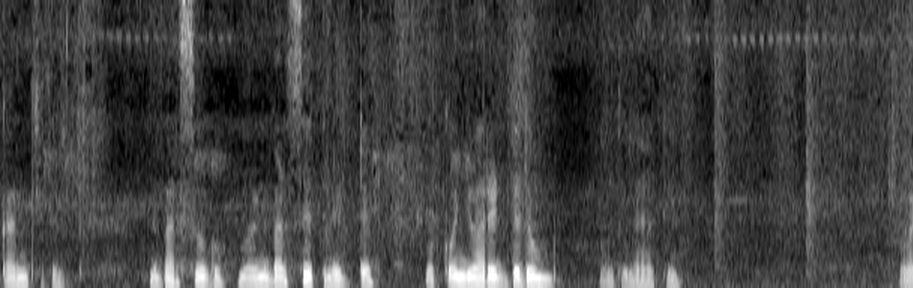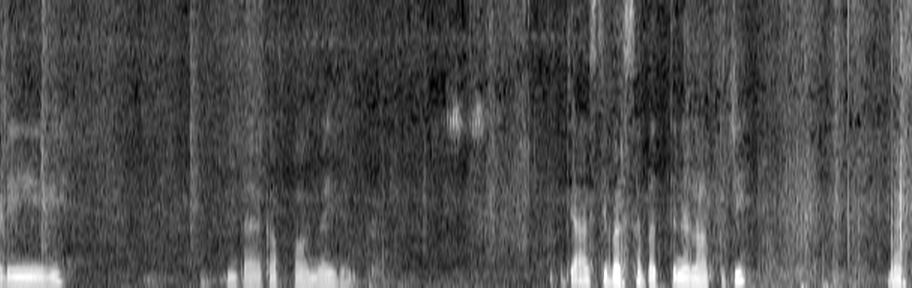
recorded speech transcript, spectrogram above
ಕರ್ಂಚಿತೆ ಬರ್ಸೋಗು ಮನೆ ಬರ್ಸೆತ್ತು ನೆಡ್ಡೆ ಬೊಕ್ಕ ಒಂಜಿ ವಾರ ಎಡ್ಡೆ ದೊಂಬು ತುಲಾತಿ ವಡೆಗೆ ಒಂಥರ ಕಪ್ಪ ಒಂದು ಬೈದನು ಜಾಸ್ತಿ ಬರ್ಸ ಬತ್ತನೆಲ್ಲ ಆಪುಜಿ ಬರ್ಸ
